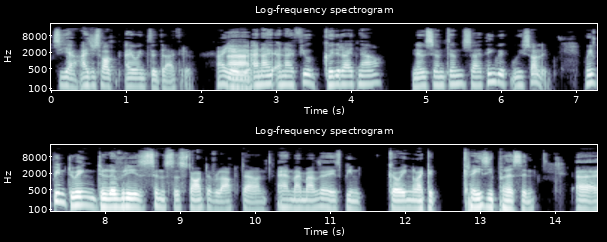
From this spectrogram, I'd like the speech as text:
so yeah, I just felt I went to the drive-through, I hear uh, you. and I and I feel good right now. No symptoms, so I think we we solid. We've been doing deliveries since the start of lockdown, and my mother has been going like a crazy person. uh,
